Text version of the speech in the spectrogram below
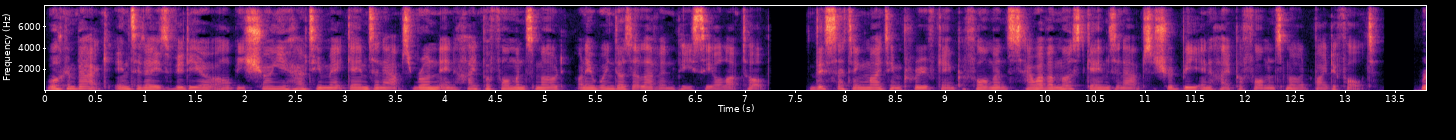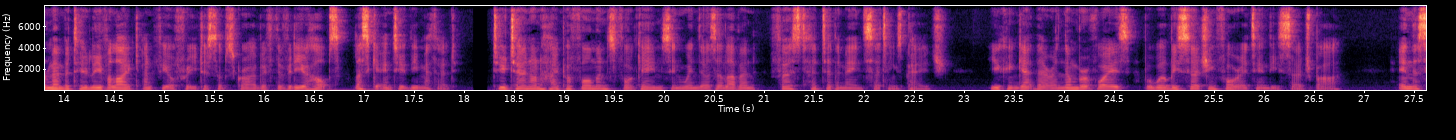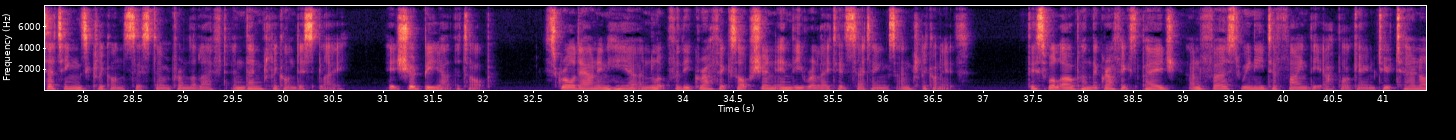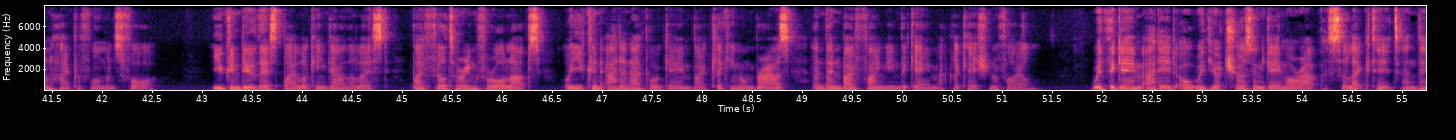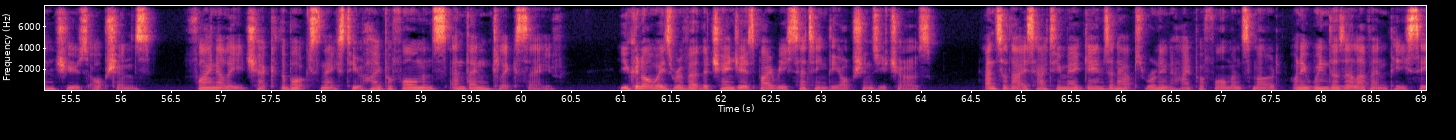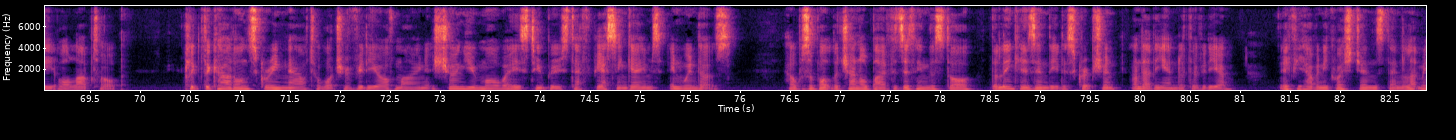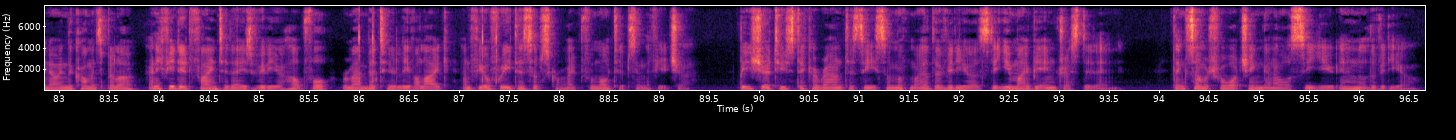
Welcome back. In today's video, I'll be showing you how to make games and apps run in high performance mode on a Windows 11 PC or laptop. This setting might improve game performance, however most games and apps should be in high performance mode by default. Remember to leave a like and feel free to subscribe if the video helps. Let's get into the method. To turn on high performance for games in Windows 11, first head to the main settings page. You can get there a number of ways, but we'll be searching for it in the search bar. In the settings, click on System from the left and then click on Display. It should be at the top. Scroll down in here and look for the graphics option in the related settings and click on it. This will open the graphics page and first we need to find the app or game to turn on high performance for. You can do this by looking down the list, by filtering for all apps, or you can add an app or game by clicking on browse and then by finding the game application file. With the game added or with your chosen game or app, select it and then choose options. Finally, check the box next to High Performance and then click Save. You can always revert the changes by resetting the options you chose. And so that is how to make games and apps run in high performance mode on a Windows 11 PC or laptop. Click the card on screen now to watch a video of mine showing you more ways to boost FPS in games in Windows. Help support the channel by visiting the store, the link is in the description and at the end of the video. If you have any questions, then let me know in the comments below, and if you did find today's video helpful, remember to leave a like and feel free to subscribe for more tips in the future. Be sure to stick around to see some of my other videos that you might be interested in. Thanks so much for watching and I will see you in another video.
